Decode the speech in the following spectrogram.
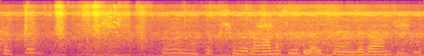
కట్టే పక్షులు రామచిలుకలు వచ్చినాయండి రామచిలుకలు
